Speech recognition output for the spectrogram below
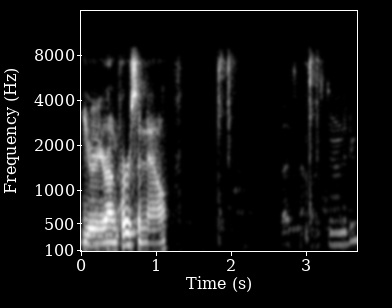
You're your own person now. That's not what I was doing to do.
